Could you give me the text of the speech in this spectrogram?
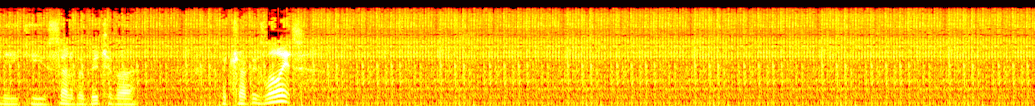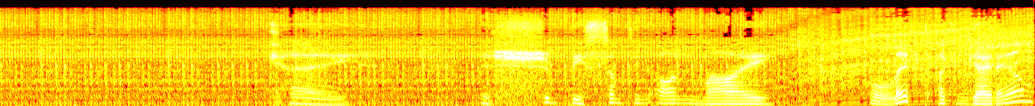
Sneaky son of a bitch of a The traffic light. Okay. There should be something on my left I can go down.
